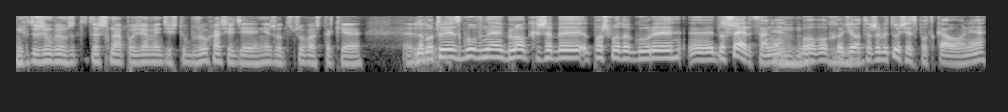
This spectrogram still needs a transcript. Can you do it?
Niektórzy mówią, że to też na poziomie gdzieś tu brzucha się dzieje, nie? Że odczuwasz takie... e, No bo że- tu jest główny blok, żeby poszło do góry, y, do serca, nie? Mhm, Bo, bo chodzi o to, żeby tu się spotkało, nie?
